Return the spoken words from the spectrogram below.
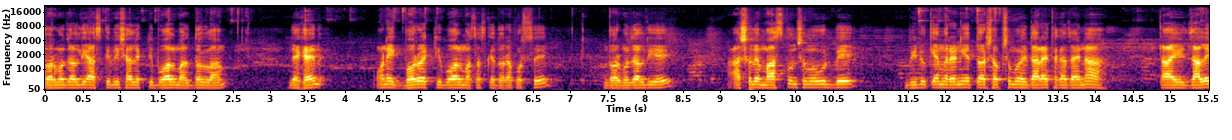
ধর্মজাল দিয়ে আজকে বিশাল একটি বোয়াল মাছ ধরলাম। দেখেন, অনেক বড় একটি বোয়াল মাছ আজকে ধরা পড়ছে ধর্মজাল দিয়ে। আসলে মাছ কোন সময় উঠবে, ভিডিও ক্যামেরা নিয়ে তো আর সবসময় দাঁড়ায় থাকা যায় না। তাই জালে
